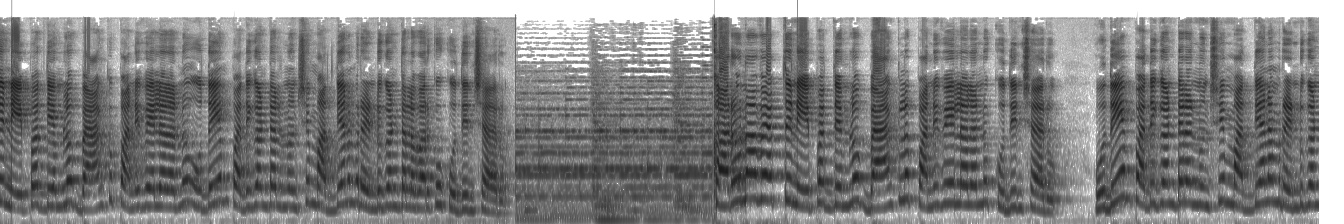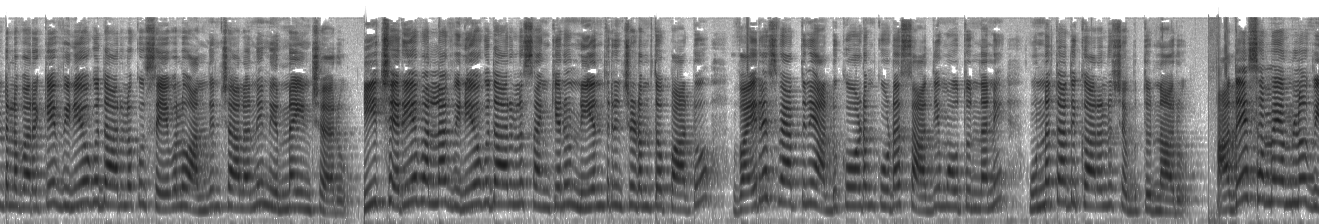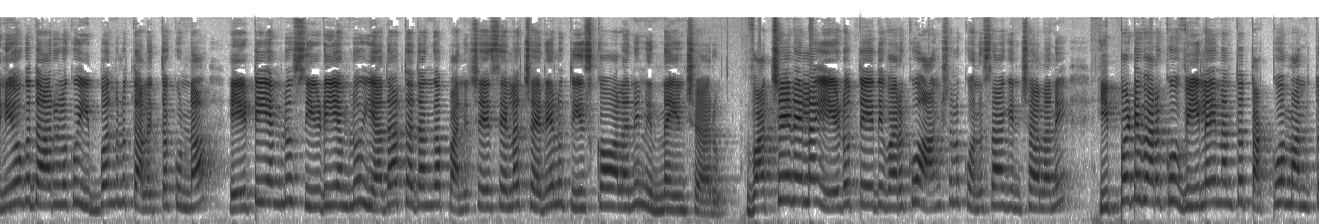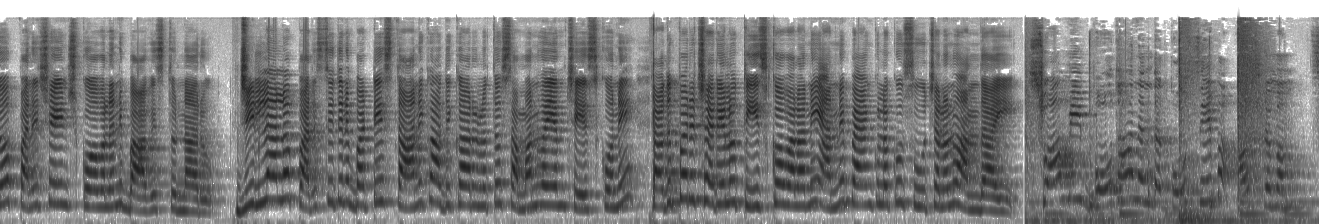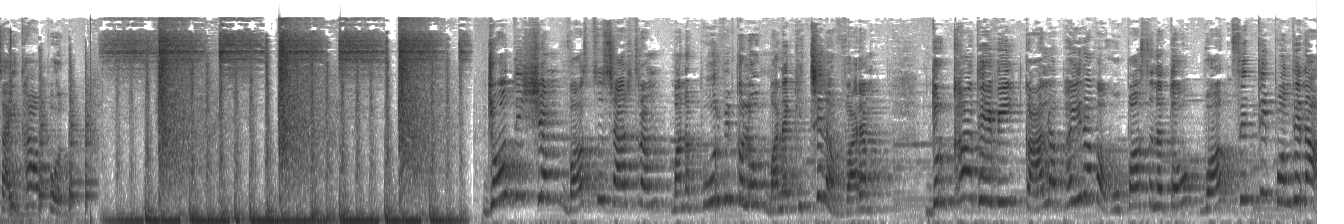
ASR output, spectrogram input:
వ్యాప్తి నేపథ్యంలో బ్యాంకు పనివేళలను ఉదయం పది గంటల నుంచి మధ్యాహ్నం రెండు గంటల వరకు కుదించారు. కరోనా వ్యాప్తి నేపథ్యంలో బ్యాంకుల పనివేళలను కుదించారు. ఉదయం పది గంటల నుంచి మధ్యాహ్నం రెండు గంటల వరకే వినియోగదారులకు సేవలు అందించాలని నిర్ణయించారు. ఈ చర్య వల్ల వినియోగదారుల సంఖ్యను నియంత్రించడంతో పాటు వైరస్ వ్యాప్తిని అడ్డుకోవడం కూడా సాధ్యమవుతుందని ఉన్నతాధికారులు చెబుతున్నారు. అదే సమయంలో వినియోగదారులకు ఇబ్బందులు తలెత్తకుండా ఏటీఎంలు సీడీఎంలు యథాతథంగా పనిచేసేలా చర్యలు తీసుకోవాలని నిర్ణయించారు. వచ్చే నెల ఏడో తేదీ వరకు ఆంక్షలు కొనసాగించాలని ఇప్పటి వరకు వీలైనంత తక్కువ మందితో పని చేయించుకోవాలని భావిస్తున్నారు. జిల్లాలో పరిస్థితిని బట్టి స్థానిక అధికారులతో సమన్వయం చేసుకొని తదుపరి చర్యలు తీసుకోవాలని అన్ని బ్యాంకులకు సూచనలు అందాయి. స్వామి బోధానంద గోసేవ ఆశ్రమం సైథాపూర్ జ్యోతిష్యం వాస్తుశాస్త్రం మన పూర్వీకులు మనకిచ్చిన వరం. దుర్గాదేవి కాలభైరవ ఉపాసనతో వాక్సిద్ధి పొందిన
